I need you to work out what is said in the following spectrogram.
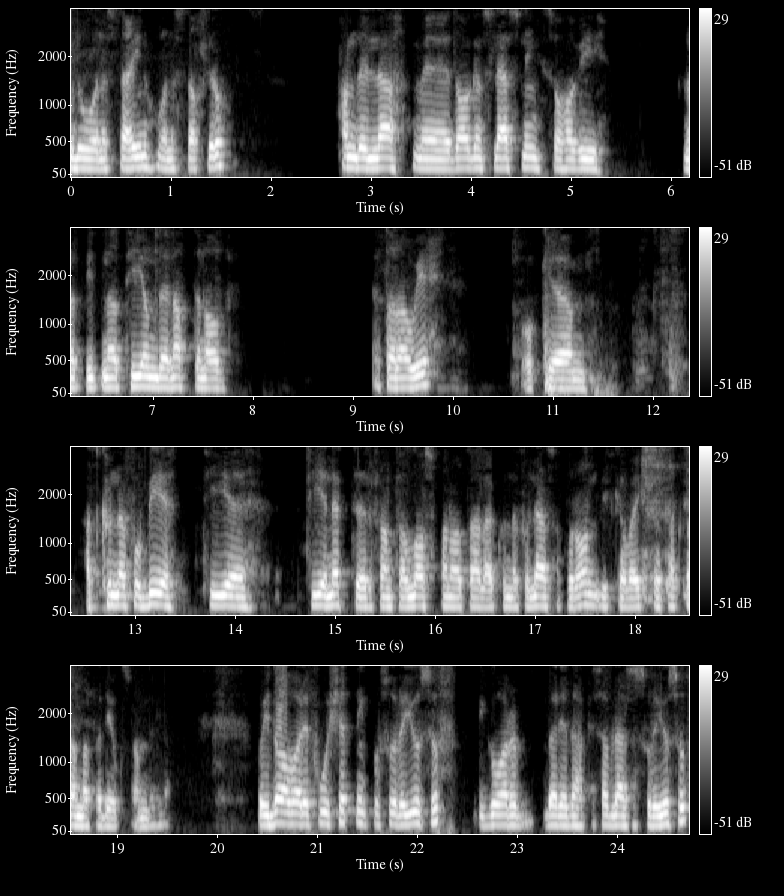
نحمده ونستعينه ونستغفره Alhamdulillah, med dagens läsning så har vi kunnat vittna tionde natten av Tarawih. Och um, att kunna få be tio, tio nätter framför Allah subhanahu wa ta'ala, kunna få läsa Koran, vi ska vara extra tacksamma för det också. Alhamdulillah. Och idag var det fortsättning på Surah Yusuf. Igår började Hafizab läsa Surah Yusuf.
